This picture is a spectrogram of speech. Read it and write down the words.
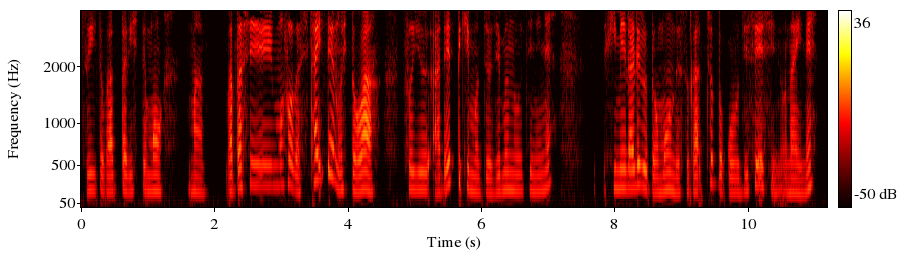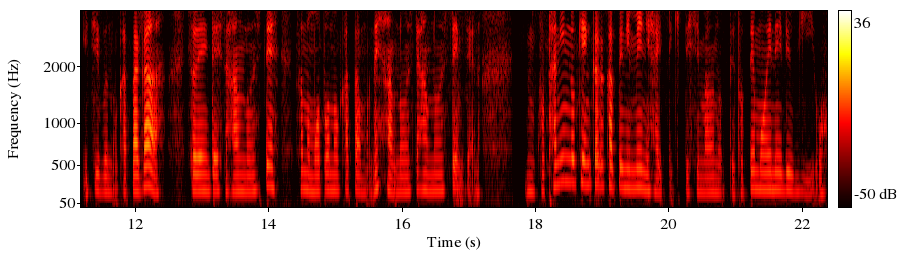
ツイートがあったりしてもまあ私もそうだし大抵の人はそういうあれ？って気持ちを自分のうちにね秘められると思うんですが、ちょっとこう自制心のないね、一部の方が、それに対して反論して、その元の方もね、反論して反論して、みたいな。こう他人の喧嘩が勝手に目に入ってきてしまうのってとてもエネルギーを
